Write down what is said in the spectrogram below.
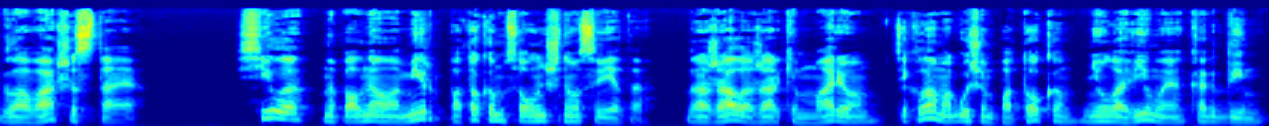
Глава 6. Сила наполняла мир потоком солнечного света, дрожала жарким маревом, текла могучим потоком, неуловимая, как дым,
